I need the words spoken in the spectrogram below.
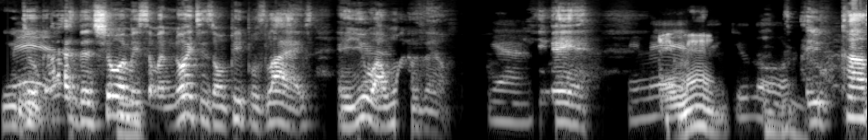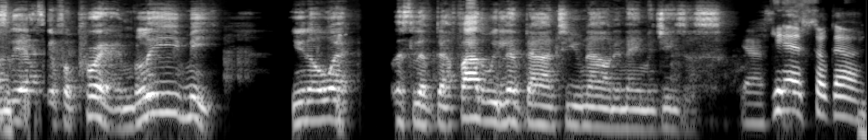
You do. God's been showing me some anointings on people's lives, and you are one of them. Yeah. Amen. Amen. Amen. Thank you, Lord. You constantly asking for prayer, and believe me, you know what? Let's lift down. Father, we lift down to you now in the name of Jesus. Yes. Yes, oh God.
